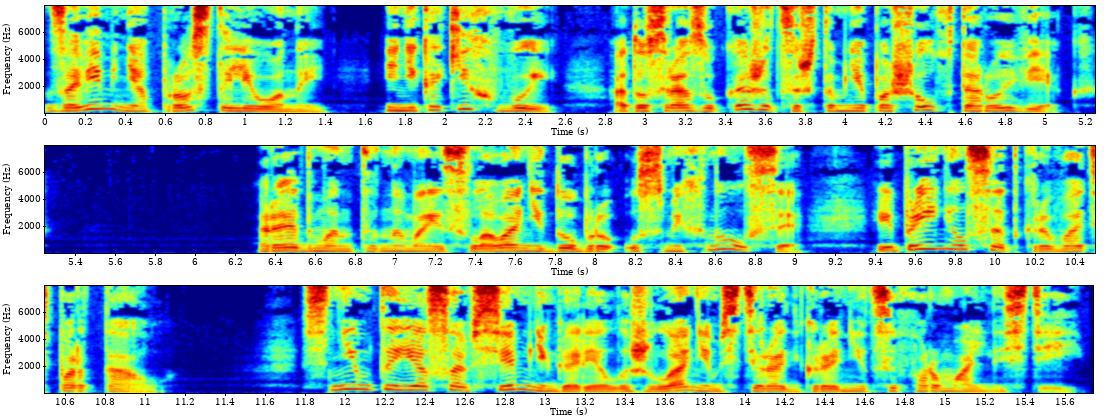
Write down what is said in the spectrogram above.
«Зови меня просто Леоной, и никаких «вы», а то сразу кажется, что мне пошел второй век». Редмонд на мои слова недобро усмехнулся и принялся открывать портал. С ним-то я совсем не горела желанием стирать границы формальностей.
